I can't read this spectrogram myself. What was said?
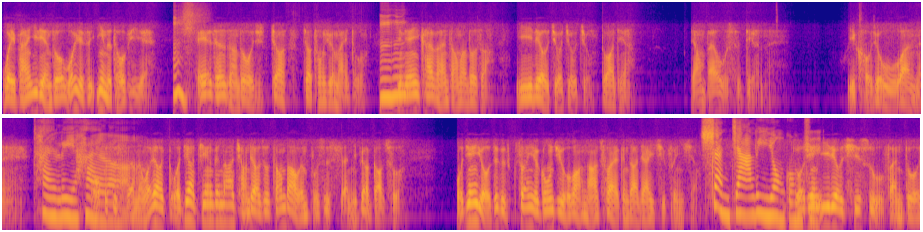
尾盘一点多，我也是硬着头皮耶。嗯。A A 城市转多，我就叫叫同学买多。嗯。今天一开盘涨到多少？一六九九九，多少点？两百五十点呢，一口就五万呢，太厉害了！我不是神了，我要我就要今天跟大家强调说，张大文不是神，你不要搞错。我今天有这个专业工具，我把它拿出来跟大家一起分享。善加利用工具。昨天一六七四五翻多，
